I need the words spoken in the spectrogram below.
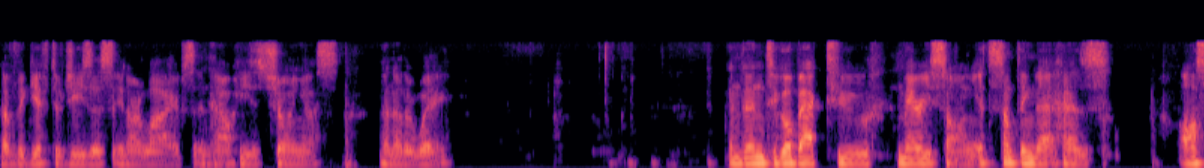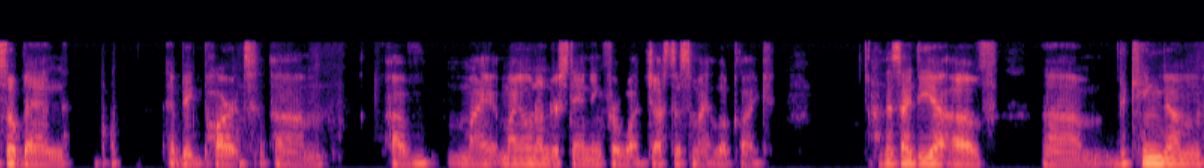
of the gift of Jesus in our lives and how he's showing us another way. And then to go back to Mary's song, it's something that has also been a big part um, of my my own understanding for what justice might look like. This idea of um, the kingdom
